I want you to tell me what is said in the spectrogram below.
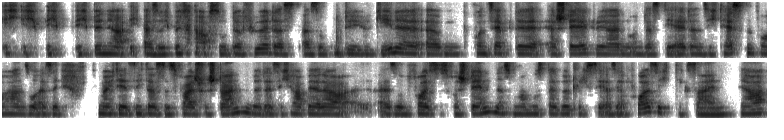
ich, ich, ich, ich bin ja, also ich bin absolut dafür, dass also gute Hygienekonzepte ähm, erstellt werden und dass die Eltern sich testen vorher und so. Also ich möchte jetzt nicht, dass das falsch verstanden wird. Also ich habe ja da also vollstes Verständnis und man muss da wirklich sehr, sehr vorsichtig sein. Ja,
